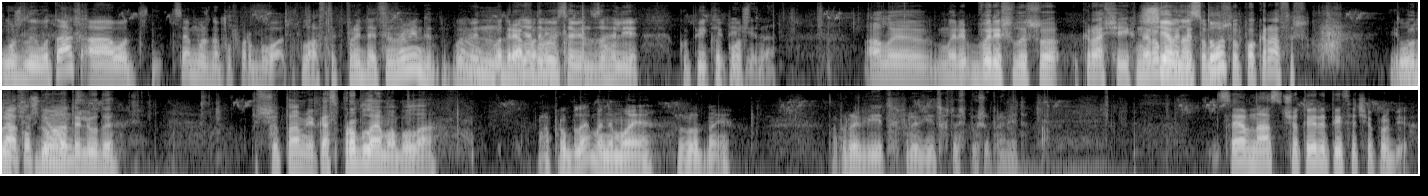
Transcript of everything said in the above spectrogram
можливо так, а от це можна пофарбувати. Пластик прийдеться замінити, бо Ну, він він, подряпаний. я дивився, він взагалі копійки, Копійки, коштує. да. Але ми вирішили, що краще їх не Ще робити, тому тут. що покрасиш. І Тут будуть також думати нюанс. люди, що там якась проблема була. А проблеми немає жодної. Привіт, привіт. Хтось пише привіт. Це в нас 4 тисячі пробіг.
